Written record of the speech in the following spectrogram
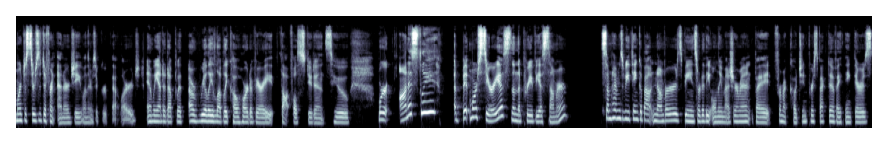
more just there's a different energy when there's a group that large. And we ended up with a really lovely cohort of very thoughtful students who were honestly a bit more serious than the previous summer. Sometimes we think about numbers being sort of the only measurement, but from a coaching perspective, I think there's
